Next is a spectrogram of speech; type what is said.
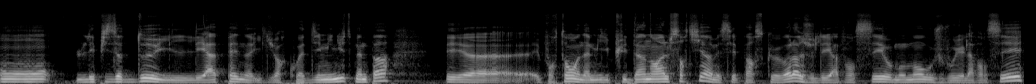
On... L'épisode 2, il est à peine, il dure quoi, 10 minutes, même pas? Et, euh, et, pourtant, on a mis plus d'un an à le sortir, mais c'est parce que voilà, je l'ai avancé au moment où je voulais l'avancer.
